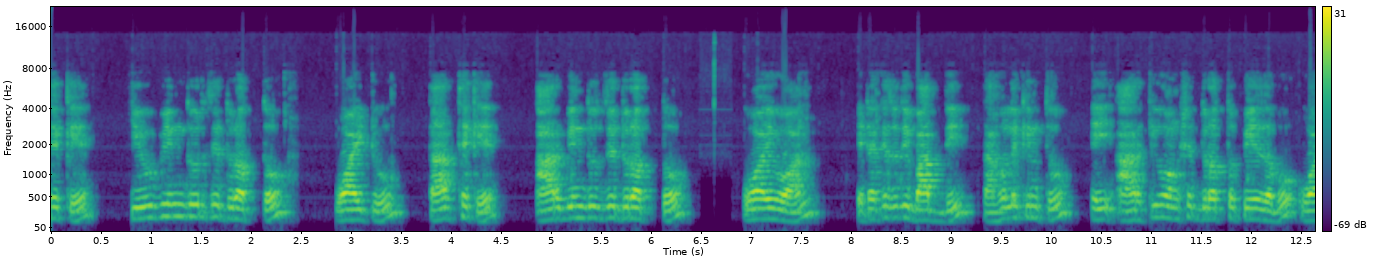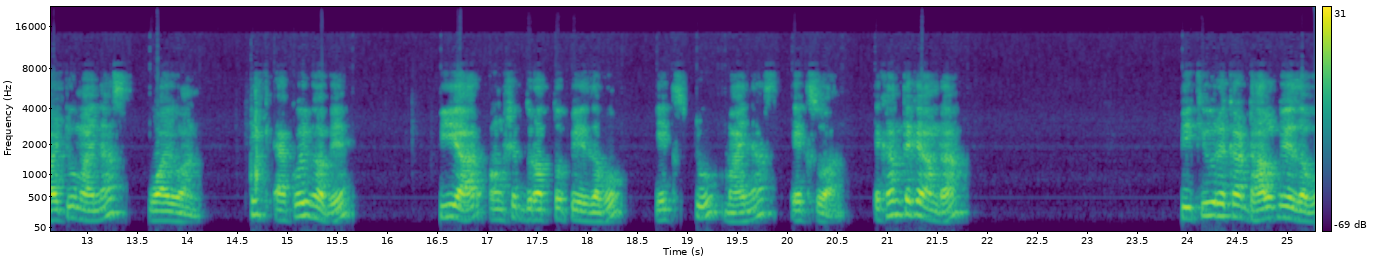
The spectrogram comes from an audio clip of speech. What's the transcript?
থেকে কিউ বিন্দুর যে দূরত্ব ওয়াই টু তার থেকে আর বিন্দুর যে দূরত্ব ওয়াই ওয়ান এটাকে যদি বাদ দিই, তাহলে কিন্তু এই আর কিউ অংশের দূরত্ব পেয়ে যাব Y two minus Y one ঠিক একইভাবে পি আর অংশের দূরত্ব পেয়ে যাব X two minus X one এখান থেকে আমরা পি কিউ রেখার ঢাল পেয়ে যাব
